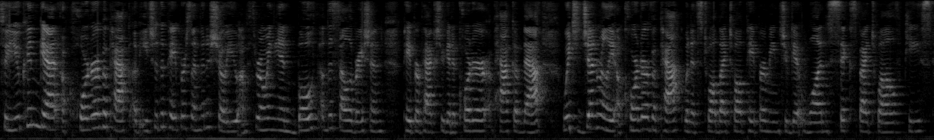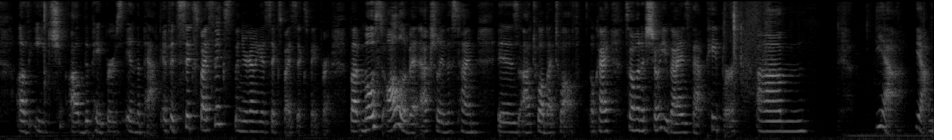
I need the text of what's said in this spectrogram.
So you can get a quarter of a pack of each of the papers I'm going to show you. I'm throwing in both of the celebration paper packs. You get a quarter a pack of that, which generally a quarter of a pack when it's 12 by 12 paper means you get one six 6 by 12 piece of each of the papers in the pack. If it's 6 by 6, then you're to get 6 by 6 paper. But most all of it actually this time is uh, 12 by 12. Okay, so I'm to show you guys that paper. Um, yeah, yeah, I'm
